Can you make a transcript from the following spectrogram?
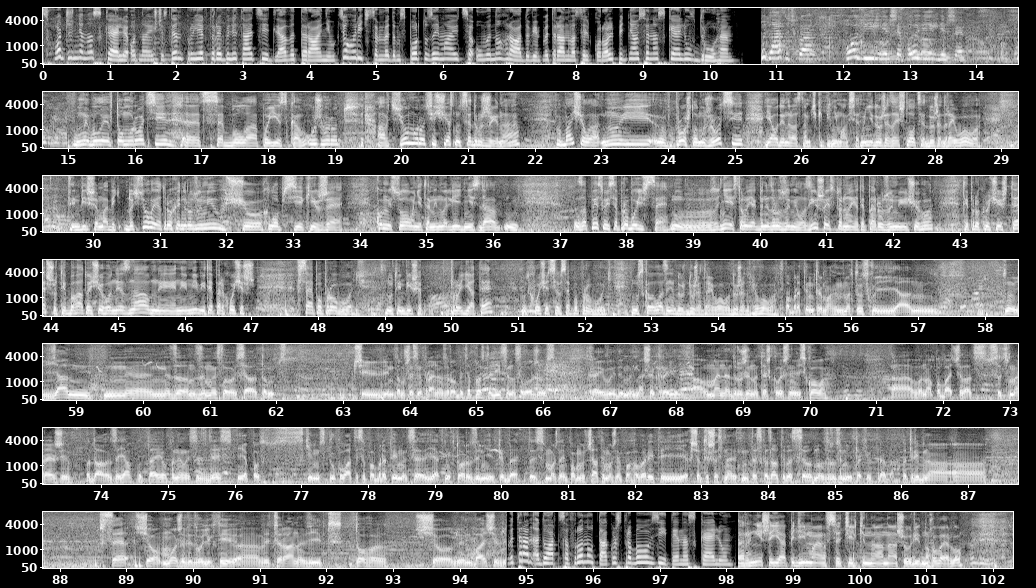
Сходження на скелі одна із частин проєкту реабілітації для ветеранів. Цьогоріч цим видом спорту займаються у Виноградові. Ветеран Василь Король піднявся на скелю вдруге. Будь ласочка, повільніше, повільніше. Ми були в тому році. е, Це була поїздка в Ужгород. А в цьому році, чесно, це дружина побачила. Ну і в прошлому ж році я один раз там тільки піднімався. Мені дуже зайшло, це дуже драйвово. Тим більше, мабуть, до цього я трохи не розумів, що хлопці, які вже комісовані, там інвалідність, да, м, записуються, пробують все. Ну, з однієї сторони, якби не зрозуміло, з іншої сторони, я тепер розумію, чого. Ти прокручуєш те, що ти багато чого не знав, не, не вмів, і тепер хочеш все попробувати. Ну, тим більше пройдя те, от хочеться все попробувати. Ну, скалолазання дуже, дуже драйвово, дуже драйвово. Побратим тримав мотузку, і я, ну, я не, не за- замислювався там. Чи він там щось неправильно зробить. Я просто ліс і насолоджувався краєвидами нашої країни. А у мене дружина теж колишня військова. А Вона побачила в соцмережі, подали заявку та й опинилися здесь. Я по з ким спілкуватися, побратими, це як ніхто розуміє тебе. Тобто можна і помовчати, можна і поговорити. І якщо ти щось навіть не те сказав, тебе все одно зрозуміють так, як треба. Потрібно а, все, що може відволікти ветерана від того, що він бачив, Ветеран Едуард Сафронов також спробував зійти на скелю. Раніше я підіймався тільки на нашу рідну Говерлу.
